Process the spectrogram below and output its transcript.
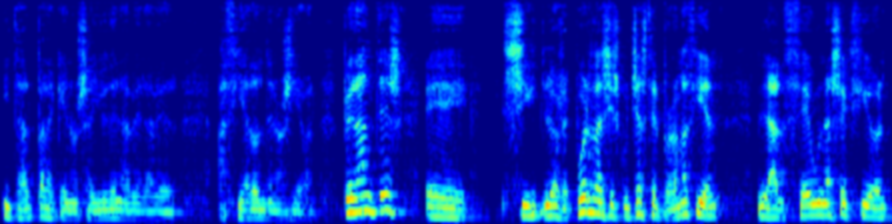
y tal, para que nos ayuden a ver, a ver hacia dónde nos llevan. Pero antes, eh, si lo recuerdas, si escuchaste el programa 100, lancé una sección,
